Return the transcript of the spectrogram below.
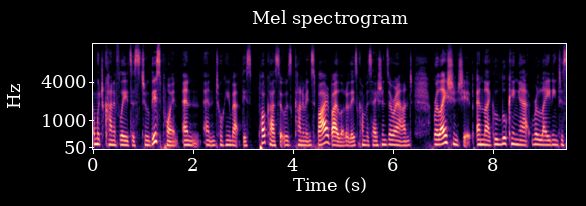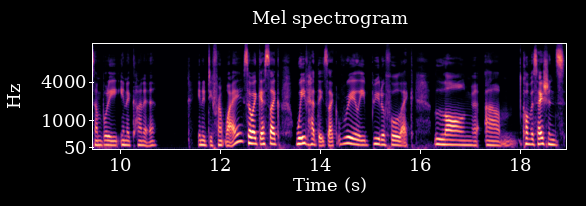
and which kind of leads us to this point and, and talking about this podcast that was kind of inspired by a lot of these conversations around relationship and like looking at relating to somebody in a kind of in a different way. So I guess like we've had these like really beautiful, like long um, conversations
